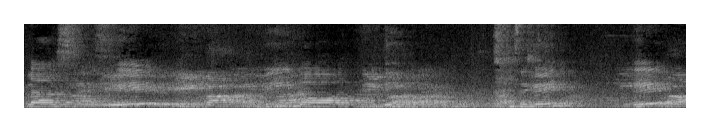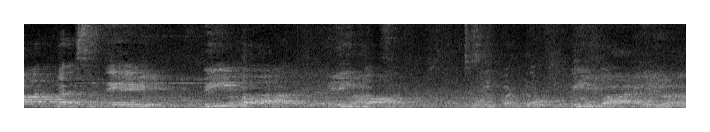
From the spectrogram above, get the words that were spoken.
plus A, B bar, D bar. Once again, A bar plus A, B bar, D bar is equal to B bar, D bar.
